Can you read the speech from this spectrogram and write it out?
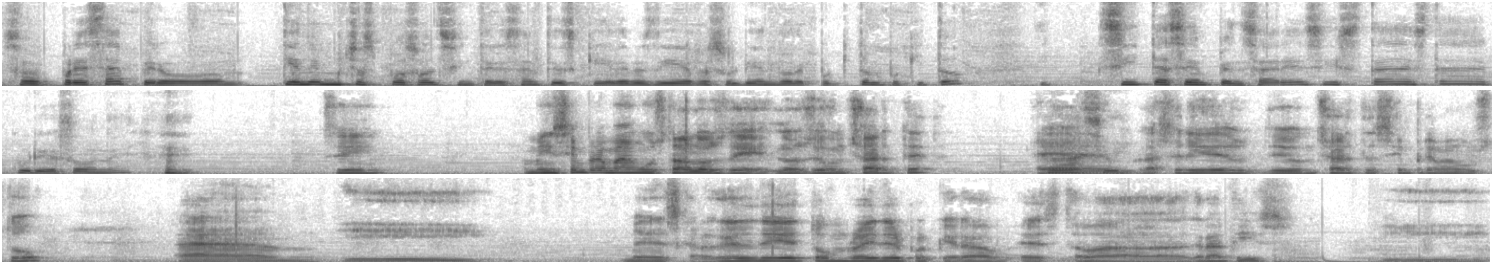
sorpresa, pero tiene muchos puzzles interesantes que debes de ir resolviendo de poquito en poquito. Y sí te hacen pensar, ¿eh? sí está, está curioso, ¿eh? Sí. A mí siempre me han gustado los de los de Uncharted. Ah, eh, la serie de, Uncharted siempre me gustó. y me descargué el de Tomb Raider porque era, estaba gratis. Y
